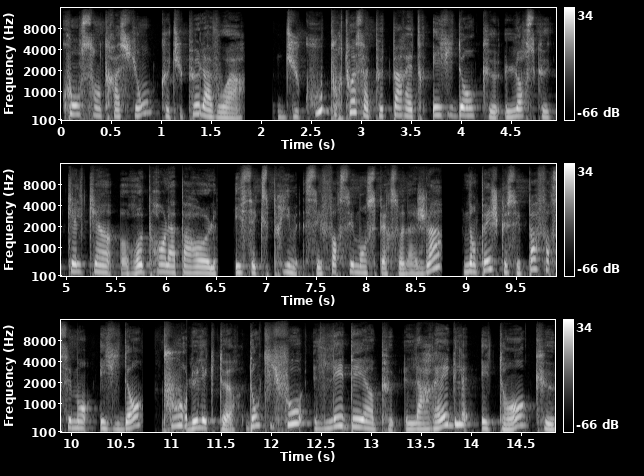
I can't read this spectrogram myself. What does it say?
concentration que tu peux l'avoir. Du coup, pour toi, ça peut te paraître évident que lorsque quelqu'un reprend la parole et s'exprime, c'est forcément ce personnage-là. N'empêche que c'est pas forcément évident pour le lecteur. Donc il faut l'aider un peu. La règle étant que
